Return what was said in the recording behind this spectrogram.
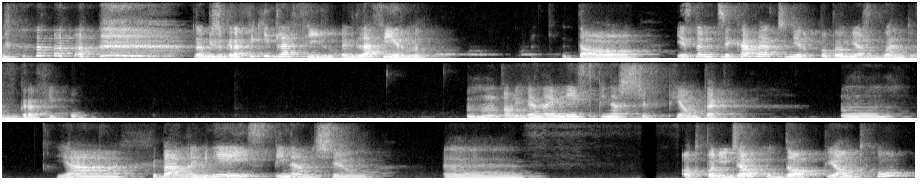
Robisz grafiki dla, film, dla firm. To jestem ciekawa, czy nie popełniasz błędów w grafiku. Mhm, Oliwia, najmniej spinasz się w piątek. Mm, ja chyba najmniej spinam się E, od poniedziałku do piątku,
